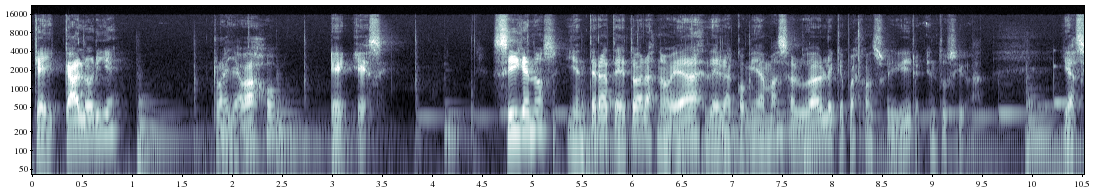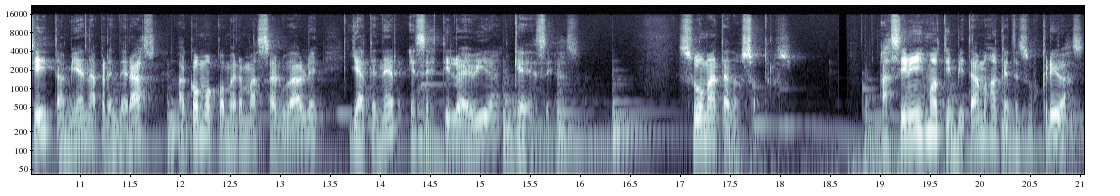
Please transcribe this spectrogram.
kcalorie es. Síguenos y entérate de todas las novedades de la comida más saludable que puedes conseguir en tu ciudad y así también aprenderás a cómo comer más saludable y a tener ese estilo de vida que deseas. Súmate a nosotros. Asimismo, te invitamos a que te suscribas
